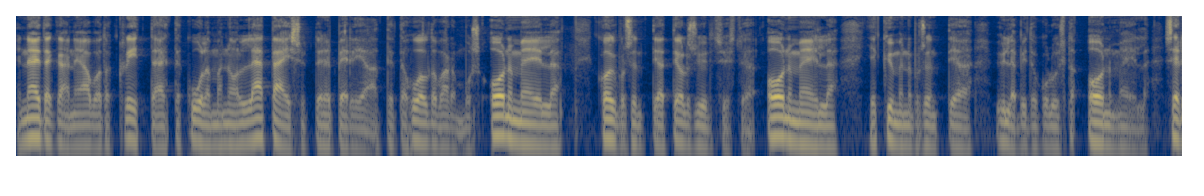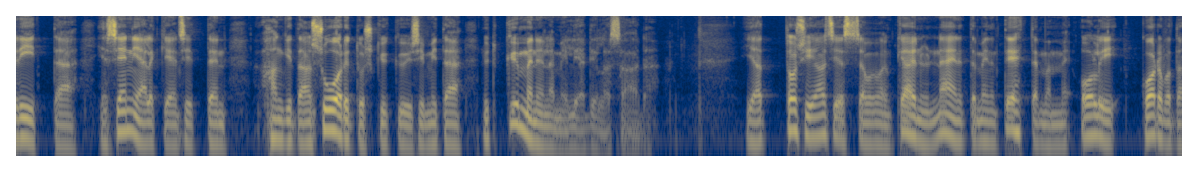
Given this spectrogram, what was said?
Ja näitäkään ei avota kriittää, että kuulemma ne on läpäissyt ne periaatteet, että huoltovarmuus on meillä, 30 prosenttia teollisuusyhteistyöstä on meillä ja 10 prosenttia ylläpitokuluista on meillä. Se riittää ja sen jälkeen sitten hankitaan suorituskykyisi, mitä nyt 10 miljardilla saadaan. Ja tosiasiassa olen käynyt näin, että meidän tehtävämme oli korvata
